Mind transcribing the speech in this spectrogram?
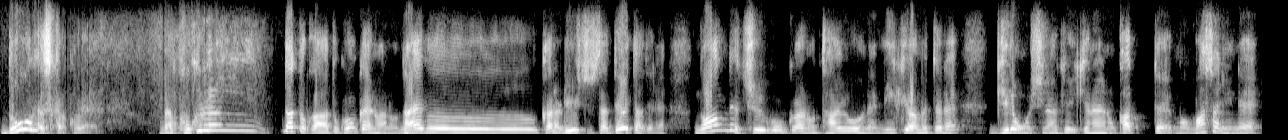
どうですか、これ。だから国連だとか、あと今回のあの内部から流出したデータでね、なんで中国側の対応をね、見極めてね、議論をしなきゃいけないのかって、もうまさにね、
